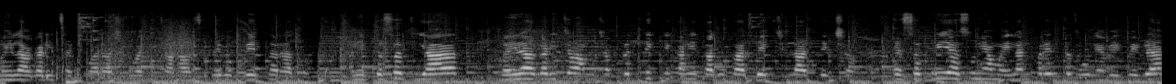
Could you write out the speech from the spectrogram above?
महिला आघाडीचा किंवा राष्ट्रवादीचा हा सदैव प्रयत्न राहतो. आणि तसंच या महिला आघाडीच्या आमच्या प्रत्येक ठिकाणी तालुका अध्यक्ष जिल्हा अध्यक्ष या सक्रिय असून या महिलांपर्यंत जाऊन या वेगवेगळ्या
